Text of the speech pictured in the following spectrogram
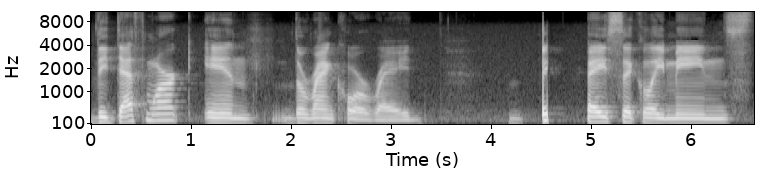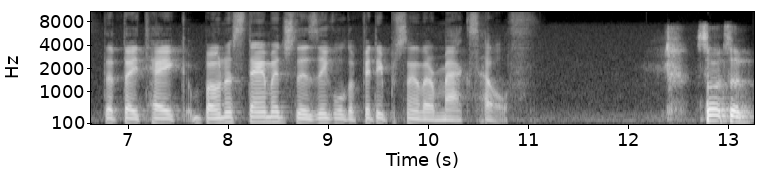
the death mark in the Rancor raid basically means that they take bonus damage that is equal to 50% of their max health. So it's a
